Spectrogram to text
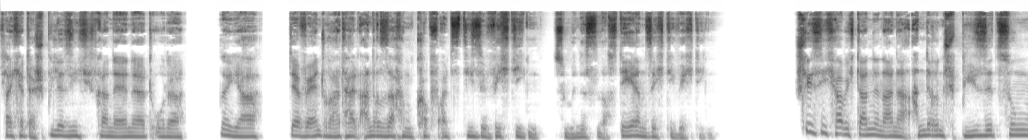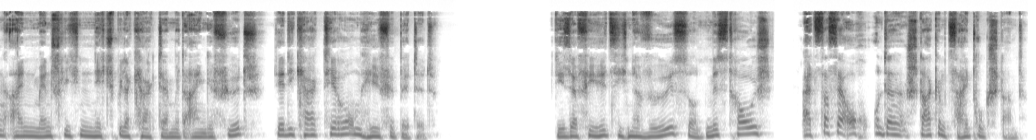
vielleicht hat der Spieler sich nicht dran erinnert oder na ja, der Ventro hat halt andere Sachen im Kopf als diese wichtigen, zumindest aus deren Sicht die wichtigen. Schließlich habe ich dann in einer anderen Spielsitzung einen menschlichen Nichtspielercharakter mit eingeführt, der die Charaktere um Hilfe bittet. Dieser verhielt sich nervös und misstrauisch, als dass er auch unter starkem Zeitdruck stand.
